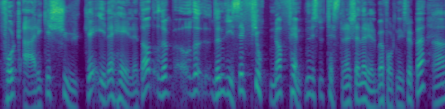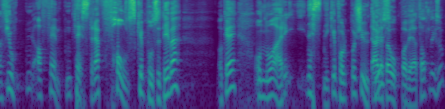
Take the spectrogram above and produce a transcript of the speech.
Folk er ikke sjuke i det hele tatt. Og det, og det, den viser 14 av 15, hvis du tester en generell befolkningsgruppe. 14 av 15 tester er falske positive. Okay? Og nå er det nesten ikke folk på sjukehus. Er dette oppe og vedtatt, liksom?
